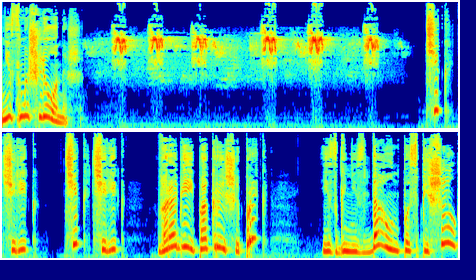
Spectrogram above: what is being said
несмышленыш. Чик-чирик, чик-чирик, воробей по крыше прыг. Из гнезда он поспешил,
